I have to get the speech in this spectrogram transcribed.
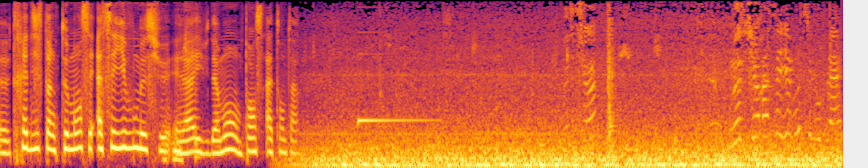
euh, très distinctement, c'est asseyez-vous monsieur. Et là, évidemment, on pense attentat. Monsieur? Monsieur, rasseyez-vous s'il vous plaît.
